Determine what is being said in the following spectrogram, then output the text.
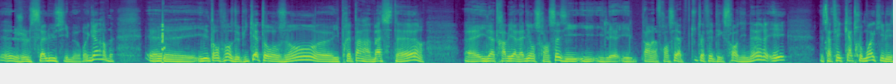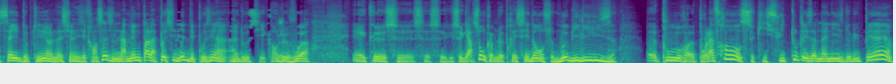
je le salue s'il me regarde. Euh, il est en France depuis 14 ans, il prépare un master euh, il a travaillé à l'Alliance française, il, parle un français tout à fait extraordinaire et ça fait quatre mois qu'il essaye d'obtenir la nationalité française. Il n'a même pas la possibilité de déposer un, dossier. Quand je vois euh, que ce, garçon, comme le précédent, se mobilise euh, pour, pour la France, qui suit toutes les analyses de l'UPR,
